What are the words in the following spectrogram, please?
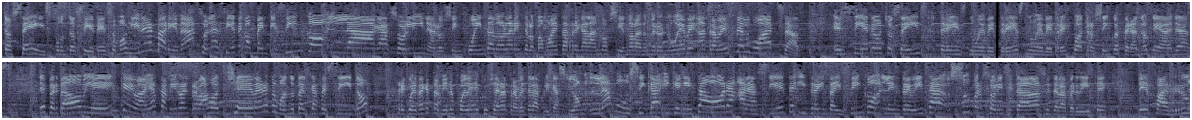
106.7 somos líderes en variedad. Son las 7.25. La gasolina, los 50 dólares te los vamos a estar regalando siendo la número 9 a través del WhatsApp. El 786-393-9345. Esperando que hayas despertado bien, que vayas camino al trabajo chévere, tomándote el cafecito. Recuerda que también nos puedes escuchar a través de la aplicación La Música y que en esta hora a las 7 y 35 la entrevista súper solicitada, si te la perdiste, de Farruko.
